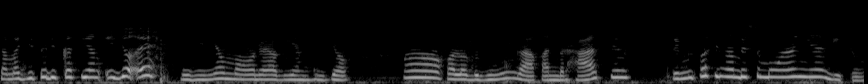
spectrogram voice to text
sama Jitu dikasih yang hijau. Eh Riminya mau lagi yang hijau. Ah kalau begini nggak akan berhasil. Rimi pasti ngambil semuanya gitu.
